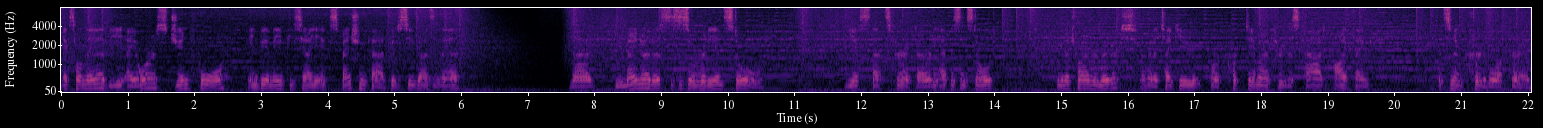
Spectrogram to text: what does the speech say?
Next one there, the Aorus Gen 4 NVMe PCIe expansion card. Good to see you guys are there. Now, you may notice this is already installed. Yes, that's correct. I already have this installed. We're going to try and remove it. I'm going to take you for a quick demo through this card. I think it's an incredible upgrade.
